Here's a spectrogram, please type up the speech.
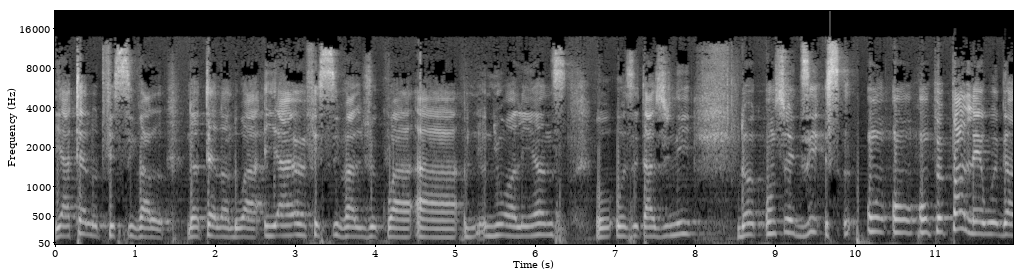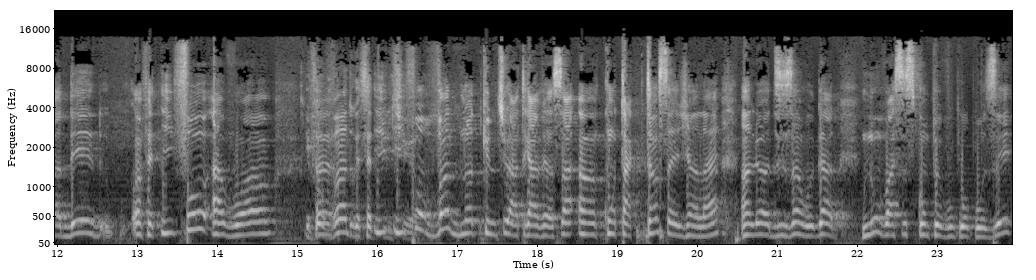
il y a tel autre festival dans tel endroit, il y a un festival, je crois, à New Orleans aux, États-Unis. Donc on se dit, on ne peut pas les regarder. En fait, il faut avoir il faut euh, vendre cette culture. Il faut vendre notre culture à travers ça en contactant ces gens-là, en leur disant, regarde, nous voici ce qu'on peut vous proposer.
